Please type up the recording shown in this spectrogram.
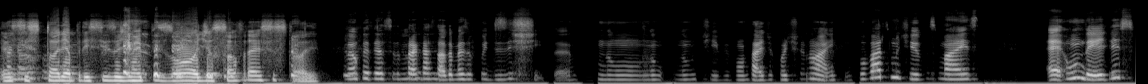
essa história precisa de um episódio só para essa história. Não que eu tenha sido fracassada, mas eu fui desistida. Não, não, não tive vontade de continuar, enfim, por vários motivos, mas é, um deles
